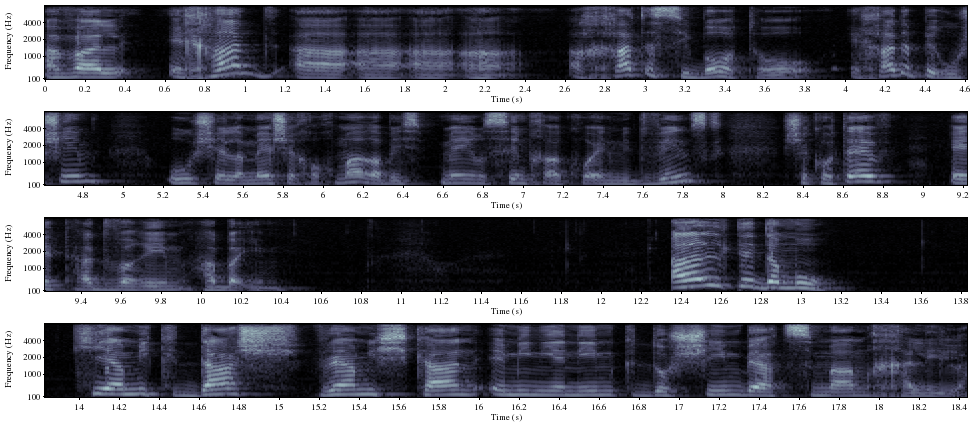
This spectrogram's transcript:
אבל אחד, אחת הסיבות, או אחד הפירושים, הוא של המשך חוכמה, רבי מאיר שמחה הכהן מדווינסק, שכותב את הדברים הבאים. אל תדמו כי המקדש והמשכן הם עניינים קדושים בעצמם חלילה.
